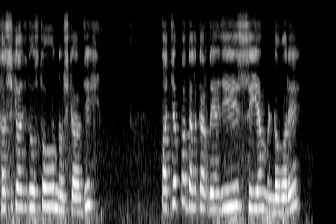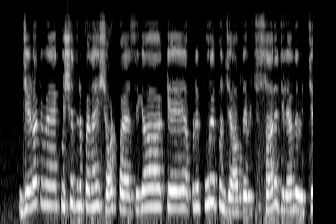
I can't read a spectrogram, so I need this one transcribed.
ਸਤਿ ਸ਼੍ਰੀ ਅਕਾਲ ਜੀ ਦੋਸਤੋ, ਨਮਸਕਾਰ ਜੀ। ਅੱਜ ਆਪਾਂ ਗੱਲ ਕਰਦੇ ਹਾਂ ਜੀ ਸੀਐਮ ਵਿੰਡੋ ਬਾਰੇ, ਜਿਹੜਾ ਕਿ ਮੈਂ ਕੁਝ ਦਿਨ ਪਹਿਲਾਂ ਹੀ ਸ਼ਾਰਟ ਪਾਇਆ ਸੀਗਾ ਕਿ ਆਪਣੇ ਪੂਰੇ ਪੰਜਾਬ ਦੇ ਵਿੱਚ, ਸਾਰੇ ਜ਼ਿਲ੍ਹਿਆਂ ਦੇ ਵਿੱਚ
